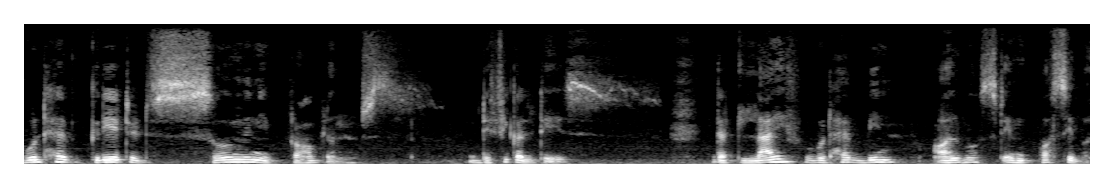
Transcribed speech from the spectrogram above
would have created so many problems difficulties that life would have been almost impossible.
